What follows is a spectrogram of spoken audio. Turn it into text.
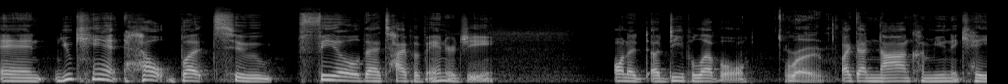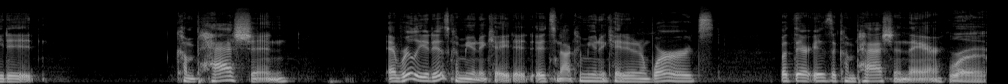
and you can't help but to feel that type of energy on a, a deep level right. like that non-communicated compassion and really it is communicated it's not communicated in words but there is a compassion there Right.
